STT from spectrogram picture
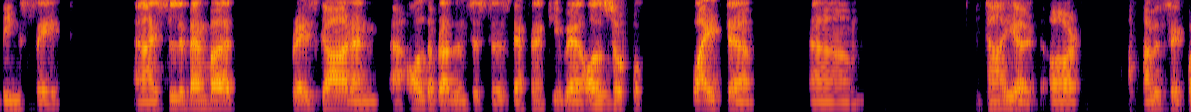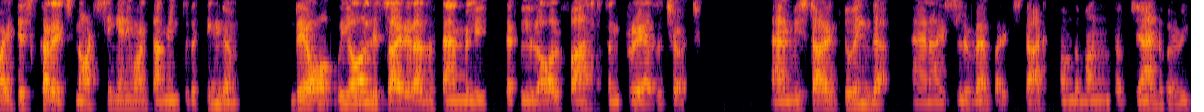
being saved. And I still remember, praise God, and uh, all the brothers and sisters definitely were also quite uh, um, tired or I will say quite discouraged, not seeing anyone coming to the kingdom. they all we all decided as a family that we will all fast and pray as a church, and we started doing that. And I still remember it started from the month of January,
